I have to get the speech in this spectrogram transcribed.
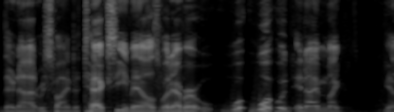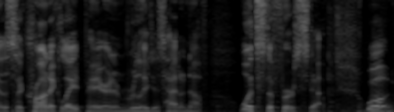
They're not responding to texts, emails, whatever. What, what would, and I'm like, you know, this is a chronic late payer and I've really just had enough. What's the first step? Well,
